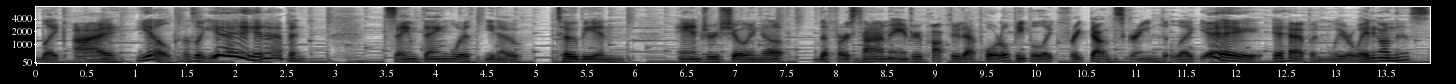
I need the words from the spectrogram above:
like I yelled. I was like, yay, it happened. Same thing with, you know, Tobey and Andrew showing up. The first time Andrew popped through that portal, people like freaked out and screamed, like, yay, it happened. We were waiting on this.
